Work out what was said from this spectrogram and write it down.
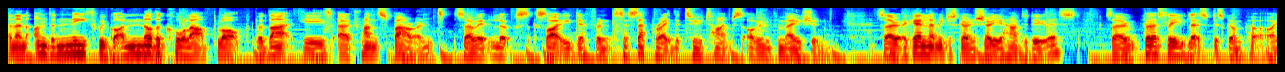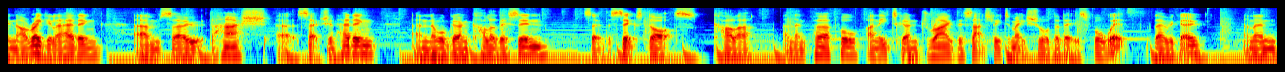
And then underneath, we've got another call out block, but that is uh, transparent. So it looks slightly different to separate the two types of information. So again, let me just go and show you how to do this. So firstly, let's just go and put in our regular heading. Um, so the hash uh, section heading, and then we'll go and color this in. So the six dots, color, and then purple. I need to go and drag this actually to make sure that it is full width. There we go. And then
